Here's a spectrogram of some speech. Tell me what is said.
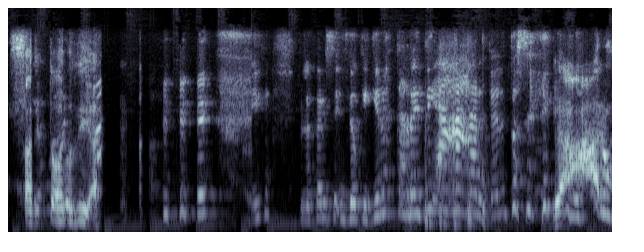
Sale todos los días. Pero lo que quiero es carretear, entonces ¡Claro!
